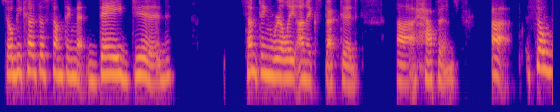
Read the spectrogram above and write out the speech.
So because of something that they did something really unexpected uh, happens. Uh, so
